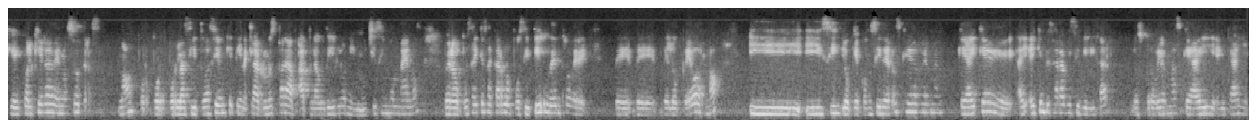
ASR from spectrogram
que cualquiera de nosotras, ¿no? Por, por, por, la situación que tiene. Claro, no es para aplaudirlo ni muchísimo menos, pero pues hay que sacar lo positivo dentro de, de, de lo peor, ¿no? Y, y, sí, lo que considero es que realmente que hay, que hay, que empezar a visibilizar los problemas que hay en calle.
